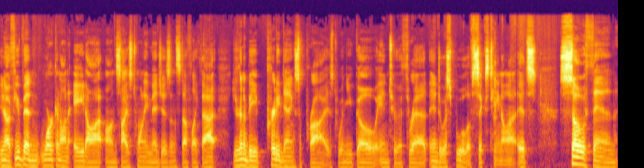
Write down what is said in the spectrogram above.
you know, if you've been working on 8 aught on size 20 midges and stuff like that, you're going to be pretty dang surprised when you go into a thread, into a spool of 16 aught. It's so thin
